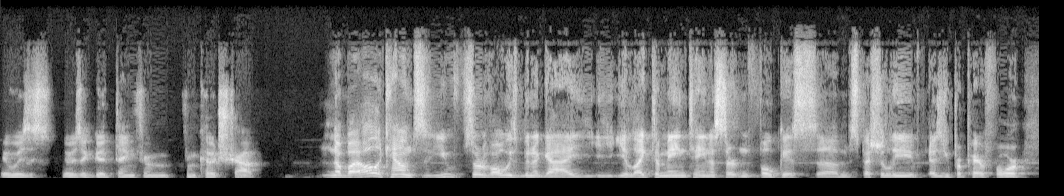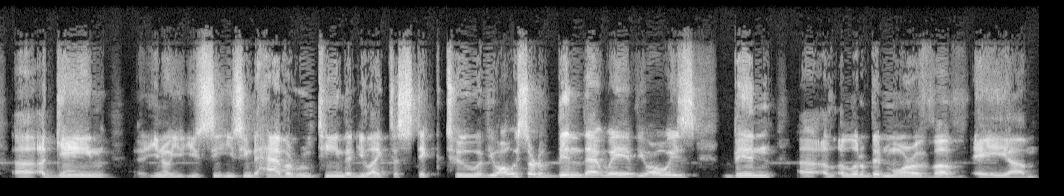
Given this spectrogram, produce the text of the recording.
it was it was a good thing from from Coach Trap. No, by all accounts, you've sort of always been a guy. You, like to maintain a certain focus, um, especially as you prepare for uh, a game. You know, you, you see, you seem to have a routine that you like to stick to. Have you always sort of been that way? Have you always been a, a, little bit more of, of a um,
